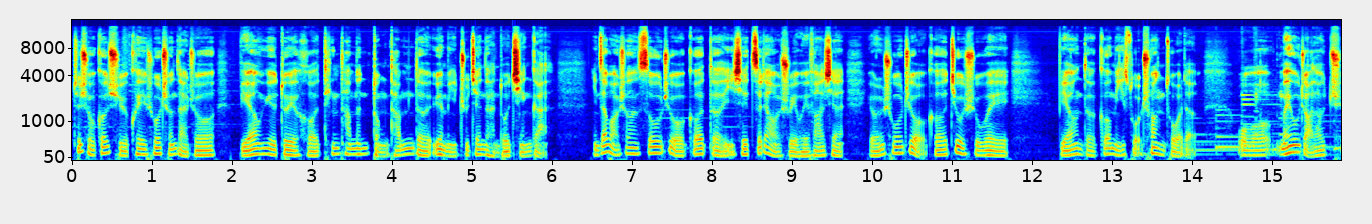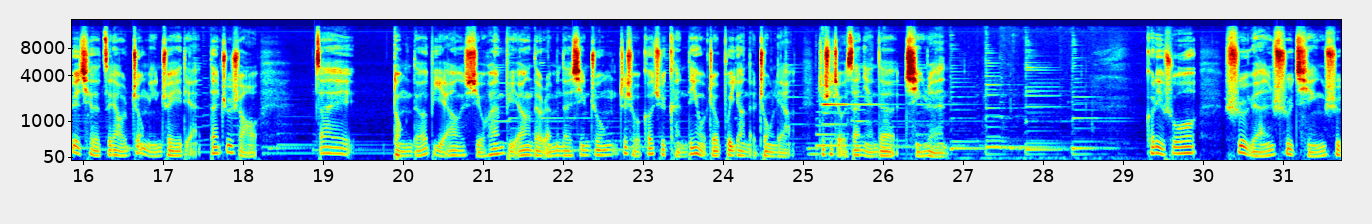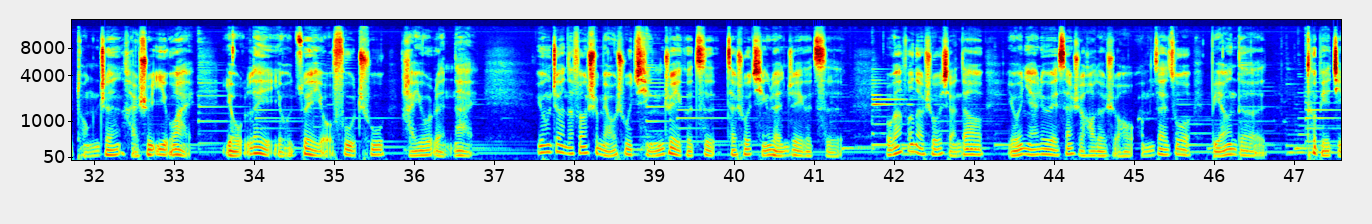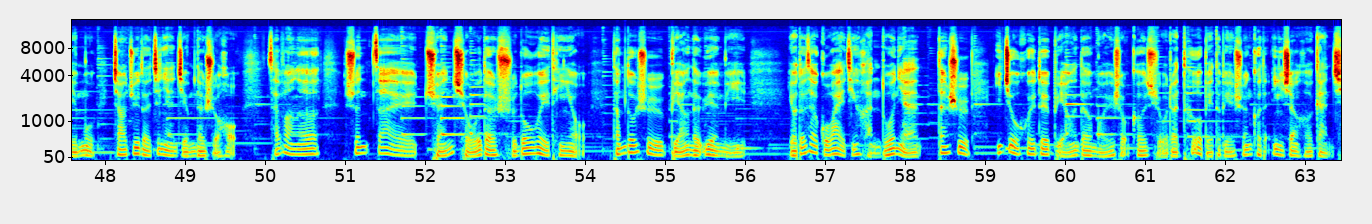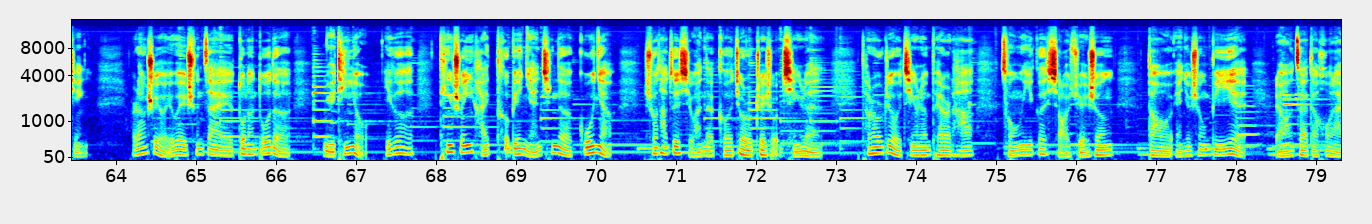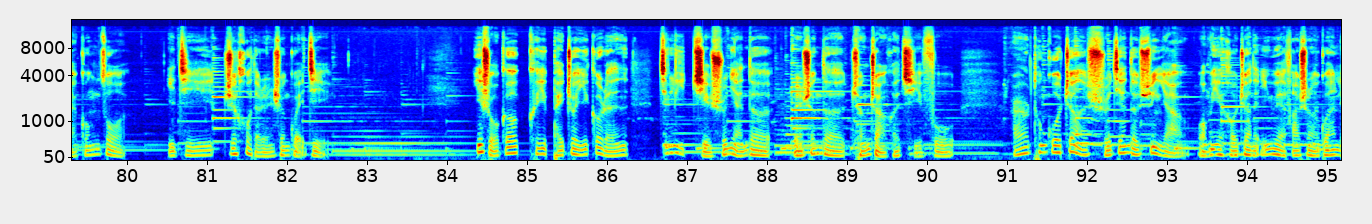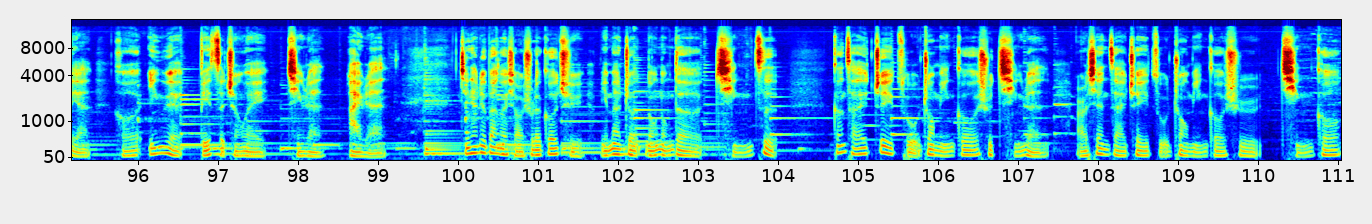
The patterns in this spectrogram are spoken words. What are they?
这首歌曲可以说承载着 Beyond 乐队和听他们、懂他们的乐迷之间的很多情感。你在网上搜这首歌的一些资料时，也会发现有人说这首歌就是为 Beyond 的歌迷所创作的。我没有找到确切的资料证明这一点，但至少在懂得 Beyond、喜欢 Beyond 的人们的心中，这首歌曲肯定有着不一样的重量。这是九三年的《情人》。歌里说：“是缘是情是童真还是意外？有泪有罪有付出，还有忍耐。”用这样的方式描述“情”这个字，再说“情人”这个词。我刚放的时候想到，有一年六月三十号的时候，我们在做 Beyond 的特别节目《家居的纪念节目》的时候，采访了身在全球的十多位听友，他们都是 Beyond 的乐迷。有的在国外已经很多年，但是依旧会对 Beyond 的某一首歌曲有着特别特别深刻的印象和感情。而当时有一位身在多伦多的女听友，一个听声音还特别年轻的姑娘，说她最喜欢的歌就是这首《情人》。她说这首《情人》陪着她从一个小学生到研究生毕业，然后再到后来工作，以及之后的人生轨迹。一首歌可以陪着一个人经历几十年的人生的成长和起伏，而通过这样时间的驯养，我们也和这样的音乐发生了关联，和音乐彼此成为情人、爱人。今天这半个小时的歌曲弥漫着浓浓的情字。刚才这一组壮民歌是情人，而现在这一组壮民歌是情歌。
